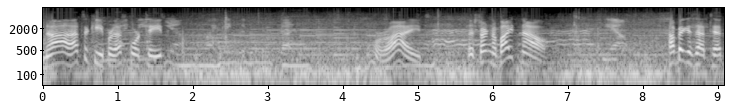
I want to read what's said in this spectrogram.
Nah, that's a keeper. That's 14. Yeah. I think the- All right. They're starting to bite now. Yeah. How big is that, Ted?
